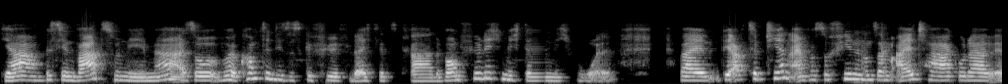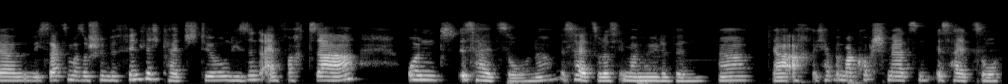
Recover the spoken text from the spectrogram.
ja, ein bisschen wahrzunehmen. Ja? Also, woher kommt denn dieses Gefühl vielleicht jetzt gerade? Warum fühle ich mich denn nicht wohl? Weil wir akzeptieren einfach so viel in unserem Alltag oder äh, ich sage es immer so schön, Befindlichkeitsstörungen, die sind einfach da und ist halt so, ne? Ist halt so, dass ich immer müde bin. Ja, ja ach, ich habe immer Kopfschmerzen, ist halt so.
